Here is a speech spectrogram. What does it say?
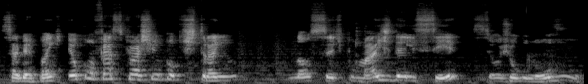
Cyberpunk. Eu confesso que eu achei um pouco estranho não ser, tipo, mais DLC, ser um jogo novo.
